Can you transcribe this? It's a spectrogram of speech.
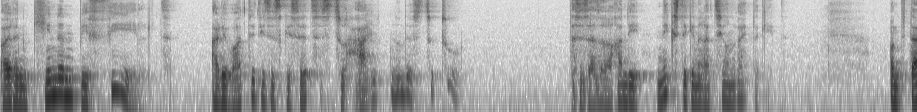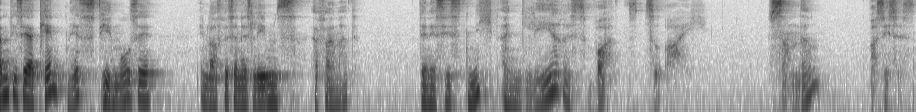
euren Kindern befehlt, alle Worte dieses Gesetzes zu halten und es zu tun. Dass es also auch an die nächste Generation weitergeht. Und dann diese Erkenntnis, die Mose im Laufe seines Lebens erfahren hat. Denn es ist nicht ein leeres Wort zu euch, sondern, was ist es?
